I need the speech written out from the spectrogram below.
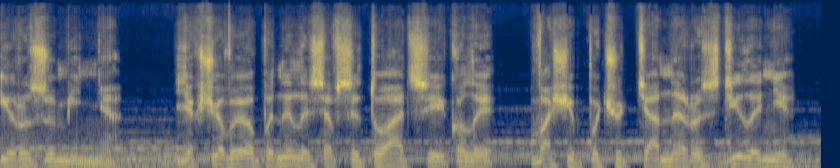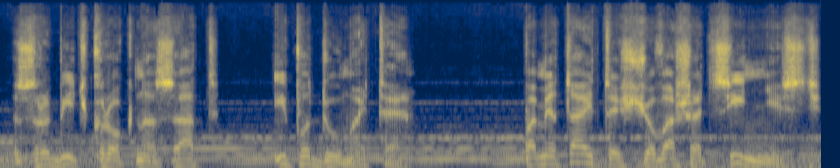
і розуміння. Якщо ви опинилися в ситуації, коли ваші почуття не розділені, зробіть крок назад і подумайте. Пам'ятайте, що ваша цінність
